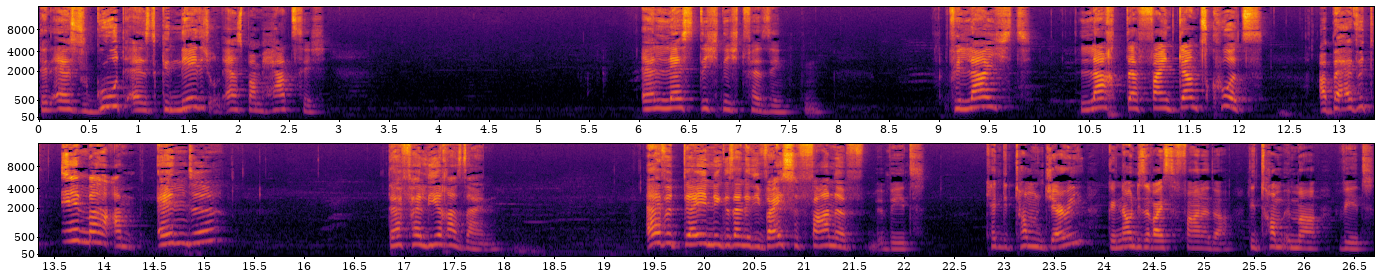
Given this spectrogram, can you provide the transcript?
Denn er ist gut, er ist gnädig und er ist barmherzig. Er lässt dich nicht versinken. Vielleicht lacht der Feind ganz kurz, aber er wird immer am Ende der Verlierer sein. Er wird derjenige sein, der die weiße Fahne weht. Kennt ihr Tom und Jerry? Genau diese weiße Fahne da, die Tom immer weht.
